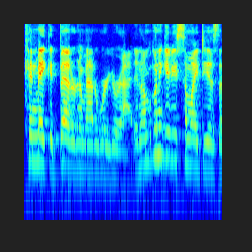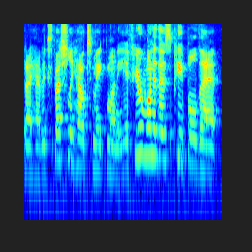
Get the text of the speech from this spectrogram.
can make it better no matter where you're at. And I'm gonna give you some ideas that I have, especially how to make money. If you're one of those people that,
